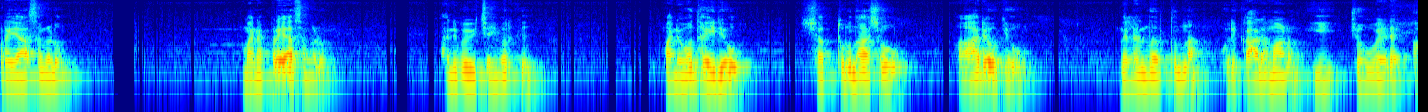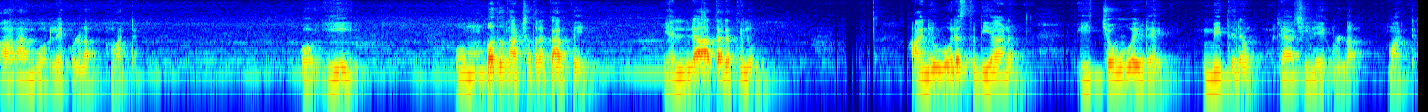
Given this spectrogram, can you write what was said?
പ്രയാസങ്ങളും മനപ്രയാസങ്ങളും അനുഭവിച്ച ഇവർക്ക് മനോധൈര്യവും ശത്രുനാശവും ആരോഗ്യവും നിലനിർത്തുന്ന ഒരു കാലമാണ് ഈ ചൊവ്വയുടെ ആറാം കൂറിലേക്കുള്ള മാറ്റം. അപ്പോൾ ഈ ഒമ്പത് നക്ഷത്രക്കാർക്ക് എല്ലാ തരത്തിലും അനുകൂല സ്ഥിതിയാണ് ഈ ചൊവ്വയുടെ മിഥുനം രാശിയിലേക്കുള്ള മാറ്റം.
